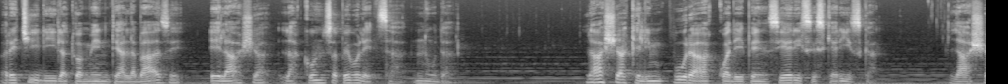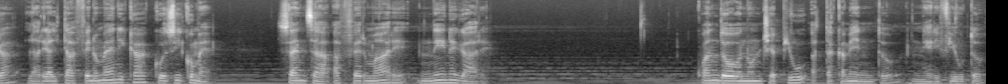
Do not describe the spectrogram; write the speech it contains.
recidi la tua mente alla base e lascia la consapevolezza nuda. Lascia che l'impura acqua dei pensieri si schiarisca. Lascia la realtà fenomenica così com'è, senza affermare né negare. Quando non c'è più attaccamento né rifiuto,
